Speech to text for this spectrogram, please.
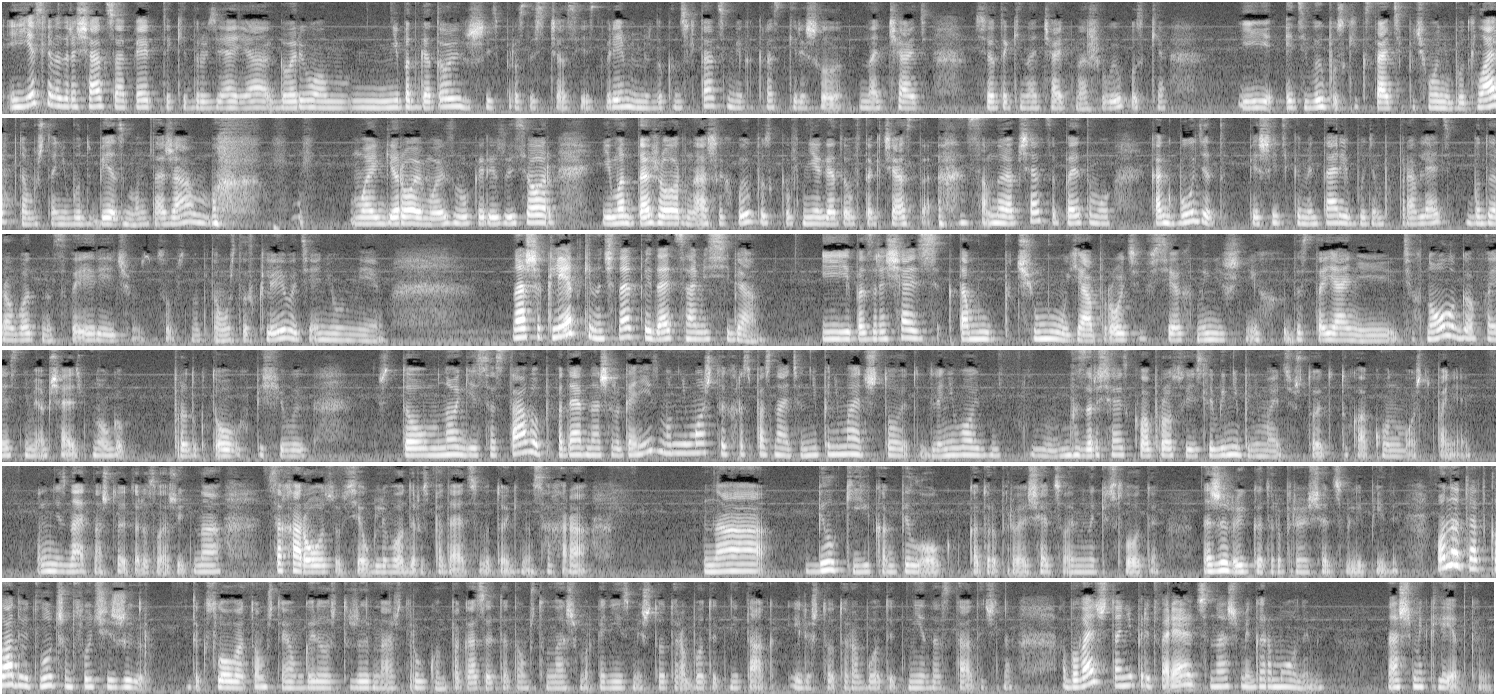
И если возвращаться, опять-таки, друзья, я говорю вам, не подготовившись, просто сейчас есть время между консультациями, как раз-таки решила начать, все-таки начать наши выпуски. И эти выпуски, кстати, почему они будут live? Потому что они будут без монтажа. Мой герой, мой звукорежиссер и монтажер наших выпусков не готов так часто со мной общаться, поэтому как будет, Пишите комментарии, будем поправлять. Буду работать над своей речью, собственно, потому что склеивать я не умею. Наши клетки начинают поедать сами себя. И возвращаясь к тому, почему я против всех нынешних достояний технологов, а я с ними общаюсь много, продуктовых, пищевых, что многие составы, попадая в наш организм, он не может их распознать, он не понимает, что это. Для него возвращаясь к вопросу, если вы не понимаете, что это, то как он может понять? Он не знает, на что это разложить. На сахарозу все углеводы распадаются в итоге на сахара. На белки, как белок, который превращается в аминокислоты. На жиры, которые превращаются в липиды. Он это откладывает в лучшем случае жир. Это к слову о том, что я вам говорила, что жир наш друг. Он показывает о том, что в нашем организме что-то работает не так или что-то работает недостаточно. А бывает, что они притворяются нашими гормонами, нашими клетками.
